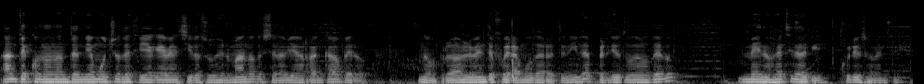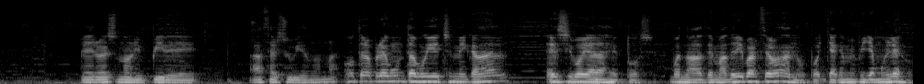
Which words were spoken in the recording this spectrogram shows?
Antes cuando no entendía mucho decía que habían sido sus hermanos que se le habían arrancado, pero no, probablemente fuera muda retenida, perdió todos los dedos, menos este de aquí, curiosamente. Pero eso no le impide hacer su vida normal. Otra pregunta muy hecha en mi canal es si voy a las expos. Bueno, las de Madrid y Barcelona no, pues ya que me pilla muy lejos.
